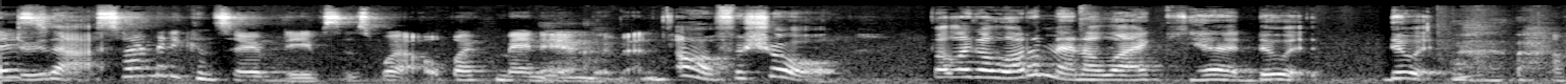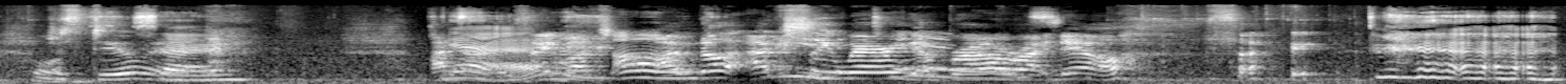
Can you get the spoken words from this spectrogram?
want to do that? So many conservatives as well, both men and women. Oh, for sure. But like a lot of men are like, yeah, do it, do it. Of course. Just do it. So I Yeah. can't say much. Oh, I'm not actually yeah, wearing a bra right now. So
